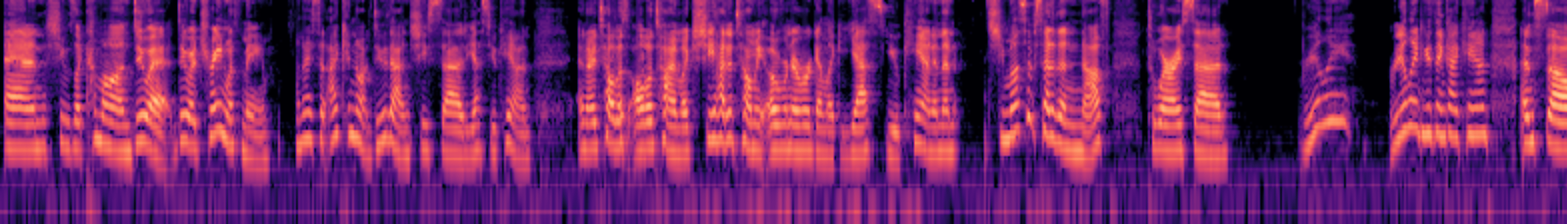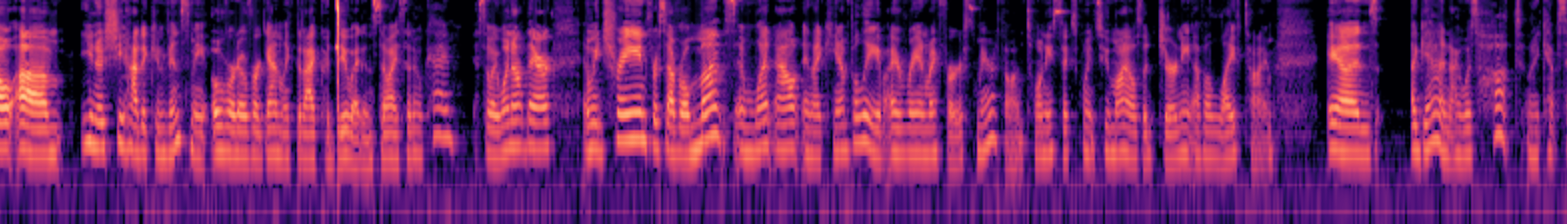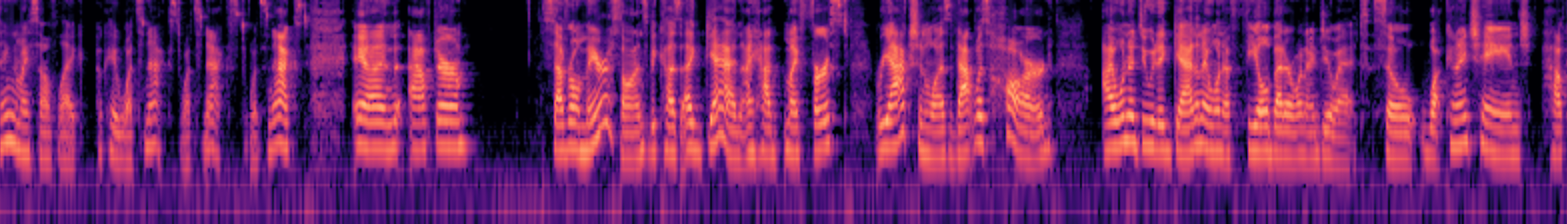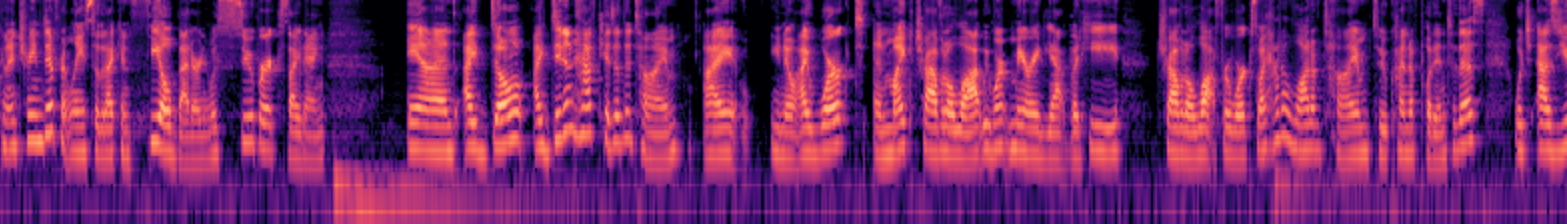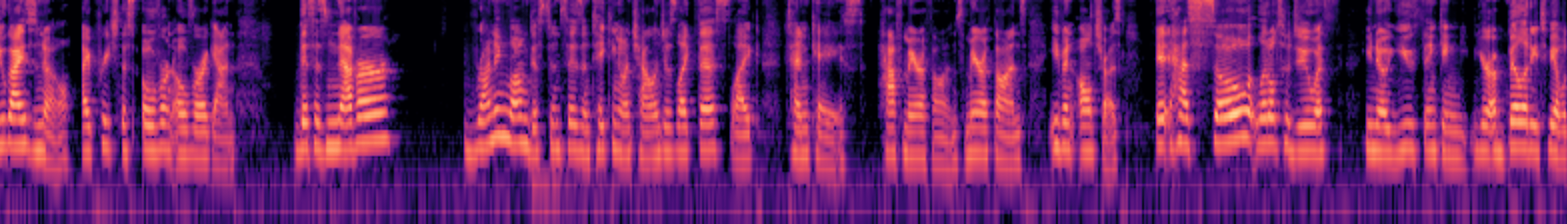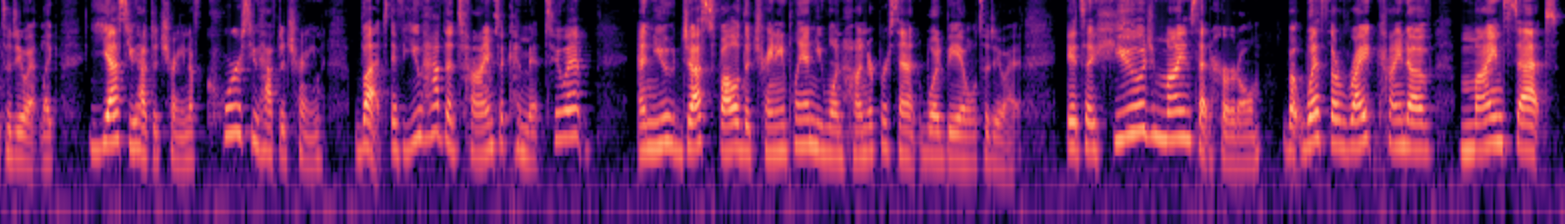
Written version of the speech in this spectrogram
And she was like, come on, do it. Do it. Train with me. And I said, I cannot do that. And she said, yes, you can. And I tell this all the time. Like she had to tell me over and over again, like, yes, you can. And then she must have said it enough to where I said, really? Really? Do you think I can? And so, um, you know, she had to convince me over and over again, like that I could do it. And so I said, okay. So I went out there and we trained for several months and went out. And I can't believe I ran my first marathon, 26.2 miles, a journey of a lifetime. And again, I was hooked. And I kept saying to myself, like, okay, what's next? What's next? What's next? And after several marathons, because again, I had my first reaction was that was hard I want to do it again and I want to feel better when I do it. So, what can I change? How can I train differently so that I can feel better? And it was super exciting. And I don't, I didn't have kids at the time. I, you know, I worked and Mike traveled a lot. We weren't married yet, but he traveled a lot for work. So I had a lot of time to kind of put into this, which, as you guys know, I preach this over and over again. This is never running long distances and taking on challenges like this, like 10Ks, half marathons, marathons, even ultras. It has so little to do with you know you thinking your ability to be able to do it. Like yes you have to train. Of course you have to train. But if you have the time to commit to it and you just follow the training plan you 100% would be able to do it. It's a huge mindset hurdle but with the right kind of mindset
